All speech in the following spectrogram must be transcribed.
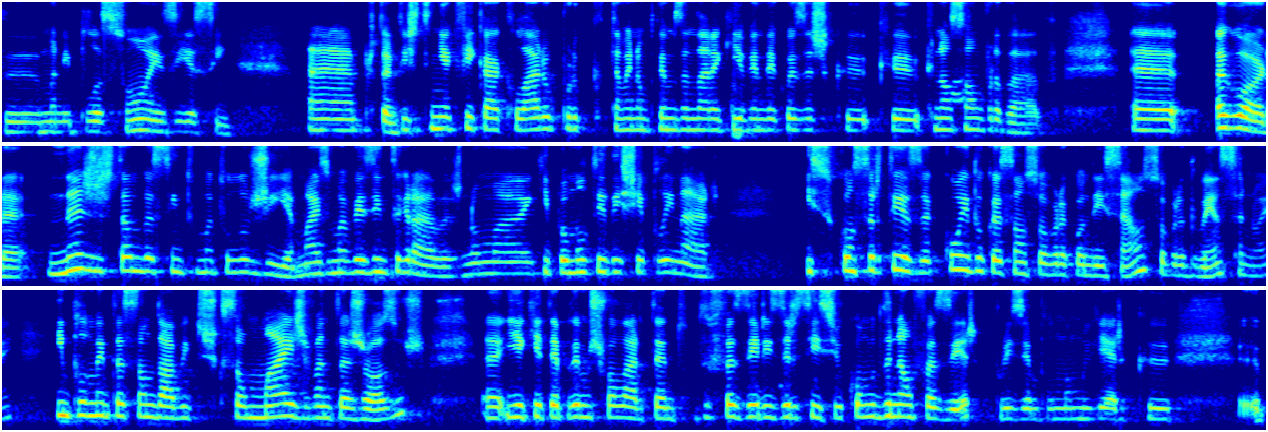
de manipulações e assim. Uh, portanto, isto tinha que ficar claro porque também não podemos andar aqui a vender coisas que, que, que não são verdade. Uh, agora, na gestão da sintomatologia, mais uma vez integradas numa equipa multidisciplinar, isso com certeza com educação sobre a condição, sobre a doença, não é? implementação de hábitos que são mais vantajosos, uh, e aqui até podemos falar tanto de fazer exercício como de não fazer. Por exemplo, uma mulher que uh,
